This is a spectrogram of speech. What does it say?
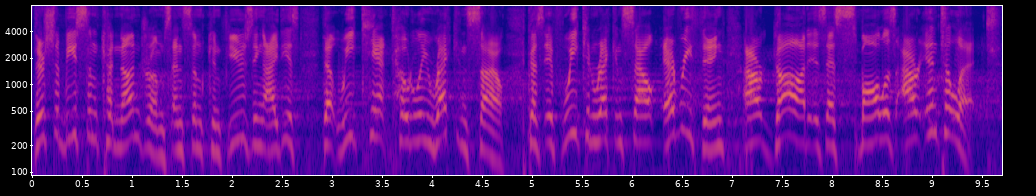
There should be some conundrums and some confusing ideas that we can't totally reconcile. Because if we can reconcile everything, our God is as small as our intellect.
